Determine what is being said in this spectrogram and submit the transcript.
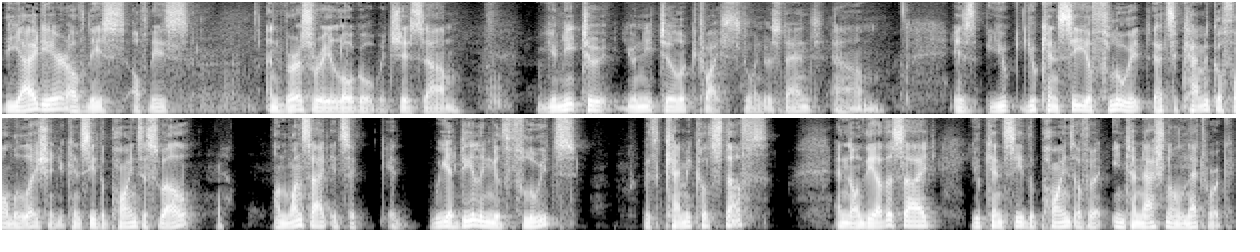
the idea of this of this anniversary logo, which is um, you need to you need to look twice to understand. Um, is you you can see a fluid that's a chemical formulation. You can see the points as well. On one side, it's a it, we are dealing with fluids, with chemical stuffs, and on the other side, you can see the points of an international network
